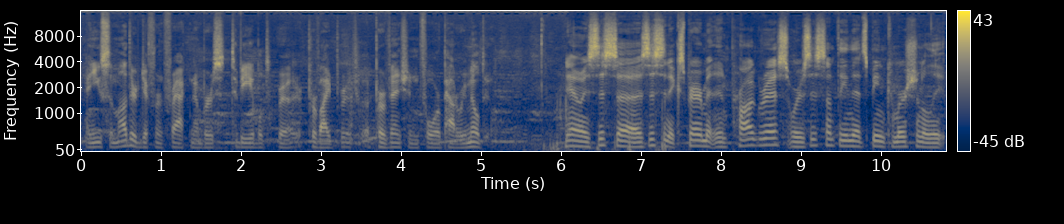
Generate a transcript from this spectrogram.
and use some other different FRAC numbers to be able to provide pre prevention for powdery mildew. Now, is this uh, is this an experiment in progress, or is this something that's being commercially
